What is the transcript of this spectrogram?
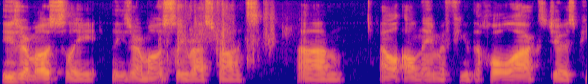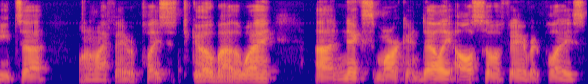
these are mostly these are mostly restaurants. Um, I'll, I'll, name a few: the Ox, Joe's Pizza, one of my favorite places to go, by the way. Uh, Nick's Market and Deli, also a favorite place.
